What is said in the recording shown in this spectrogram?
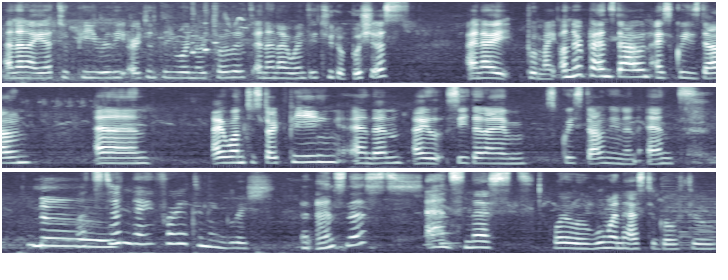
and then I had to pee really urgently, there were no toilets, and then I went into the bushes and I put my underpants down, I squeezed down and I want to start peeing and then I see that I'm squeezed down in an ant. No. What's the name for it in English? An ant's nest? Ant's nest. What a woman has to go through.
